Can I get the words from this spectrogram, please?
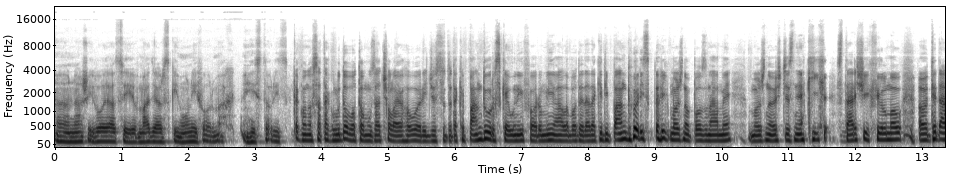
naši vojaci v maďarských uniformách historicky. Tak ono sa tak ľudovo tomu začalo aj hovoriť, že sú to také pandúrske uniformy, alebo teda takí tí pandúry, z ktorých možno poznáme, možno ešte z nejakých starších filmov. Teda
